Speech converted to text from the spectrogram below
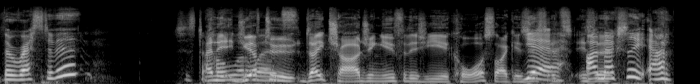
The rest of it, it's just a And whole it- lot do you of have to? words. Are they charging you for this year course? Like, is Yeah, this? It's, is I'm it, actually out of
